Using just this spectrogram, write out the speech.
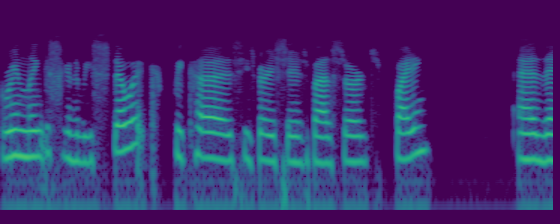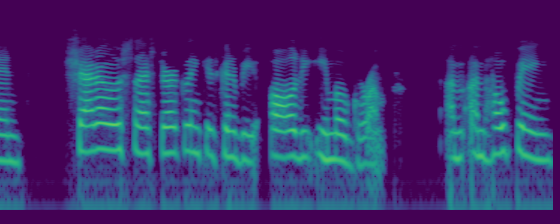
Green Link is going to be stoic because he's very serious about swords fighting. And then Shadow slash Dark Link is going to be all the emo grump. I'm I'm hoping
